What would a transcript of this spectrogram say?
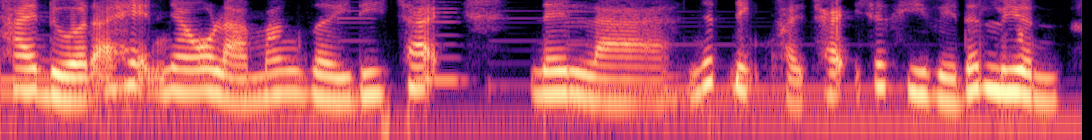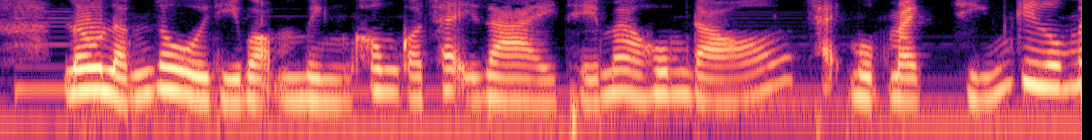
hai đứa đã hẹn nhau là mang giày đi chạy nên là nhất định phải chạy trước khi về đất liền. Lâu lắm rồi thì bọn mình không có chạy dài thế mà hôm đó chạy một mạch 9 km.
